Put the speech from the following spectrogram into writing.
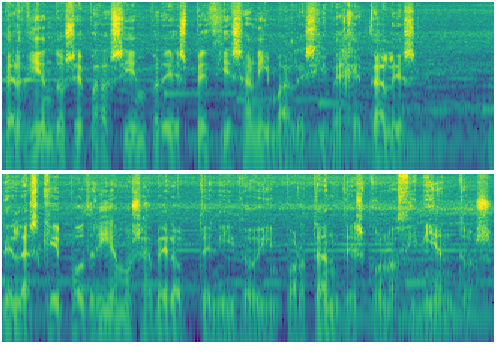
perdiéndose para siempre especies animales y vegetales de las que podríamos haber obtenido importantes conocimientos.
